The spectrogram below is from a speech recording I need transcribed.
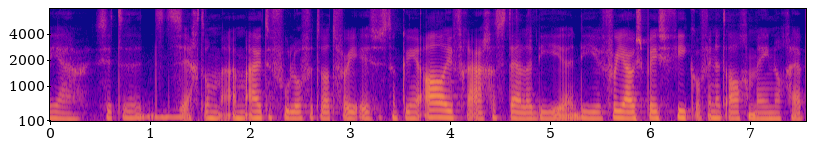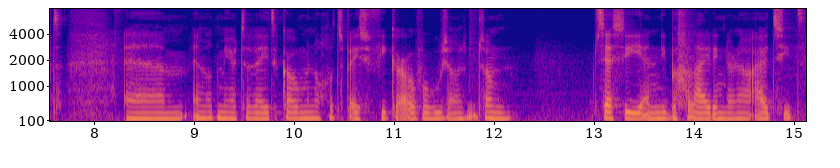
ja, zitten, het is echt om, om uit te voelen of het wat voor je is. Dus dan kun je al je vragen stellen die, die je voor jou specifiek of in het algemeen nog hebt. Ehm, en wat meer te weten komen, nog wat specifieker over hoe zo'n zo'n sessie en die begeleiding er nou uitziet.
